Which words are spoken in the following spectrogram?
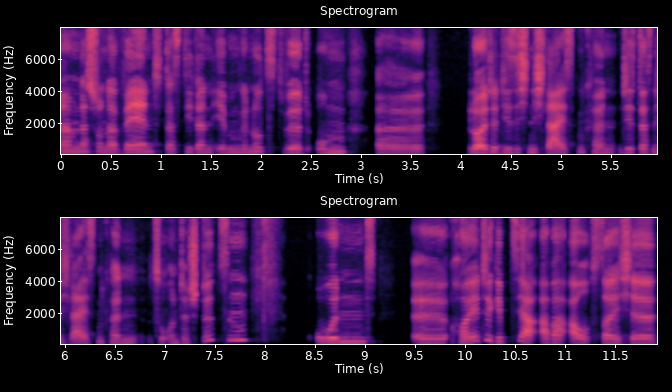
ähm, das schon erwähnt, dass die dann eben genutzt wird, um äh, Leute, die sich nicht leisten können, die das nicht leisten können, zu unterstützen. Und äh, heute gibt es ja aber auch solche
